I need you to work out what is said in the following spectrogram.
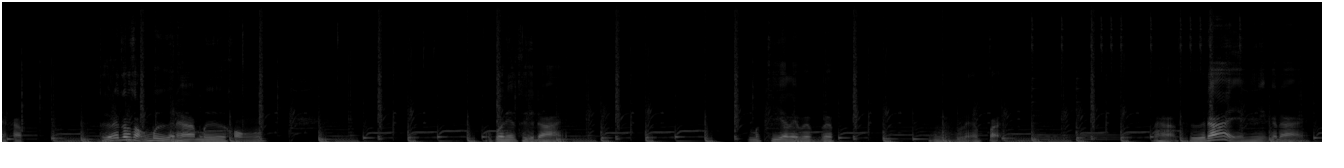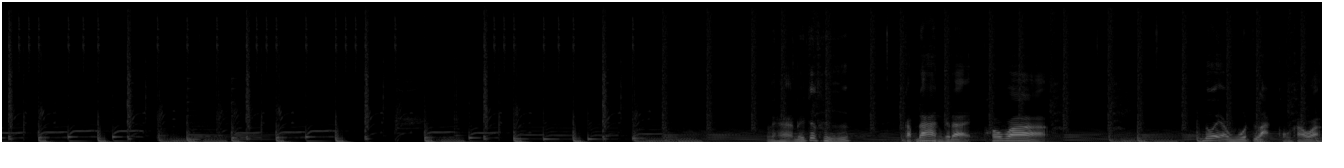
นะครับ ถือได้ทั้งสองมือนะฮะมือของ ตัวนี้ถือได้ เมื่อกี้อะไรเว็บๆอืมแล้วไปนะฮะถือได้อย่างนี้ก็ได้ นะฮะหรือจะถือกลับด้านก็ได้ เพราะว่าด้วยอาวุธหลักของเขาอะ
